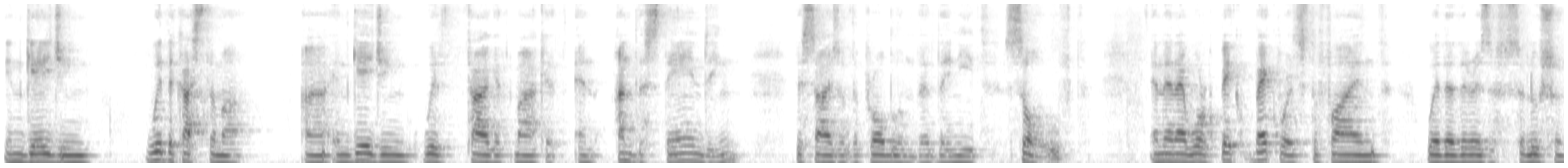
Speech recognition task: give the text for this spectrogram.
engaging with the customer, uh, engaging with target market, and understanding the size of the problem that they need solved. And then I work back, backwards to find whether there is a solution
